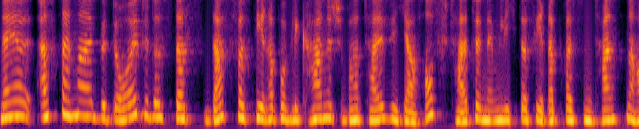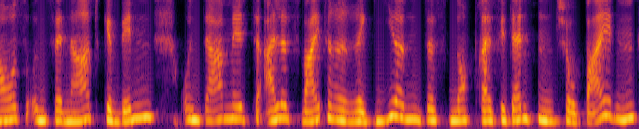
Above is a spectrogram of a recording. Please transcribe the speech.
Naja, erst einmal bedeutet es, dass das, was die Republikanische Partei sich erhofft hatte, nämlich, dass sie Repräsentantenhaus und Senat gewinnen und damit alles weitere Regieren des noch Präsidenten Joe Biden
